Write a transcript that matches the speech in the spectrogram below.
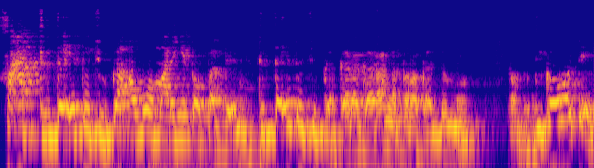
Saat detik itu juga Allah maringi tobat dia. Detik itu juga gara-gara ngetoro gandum nih. Digawa deh.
